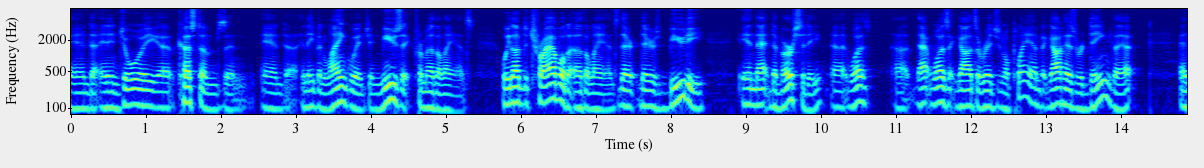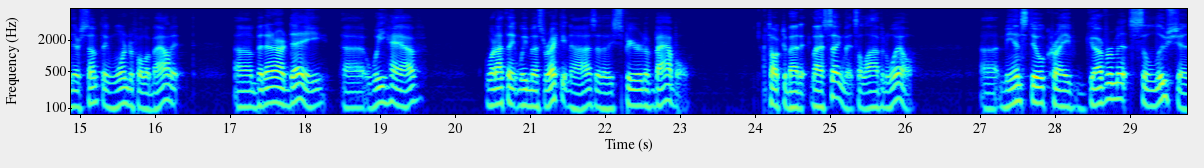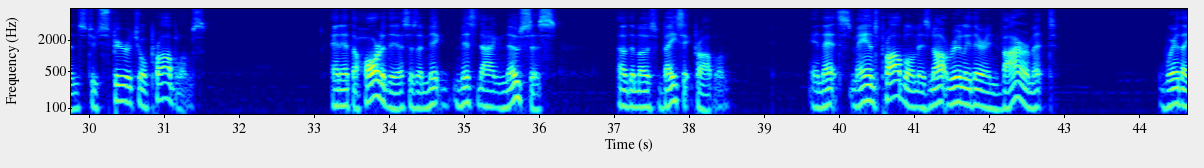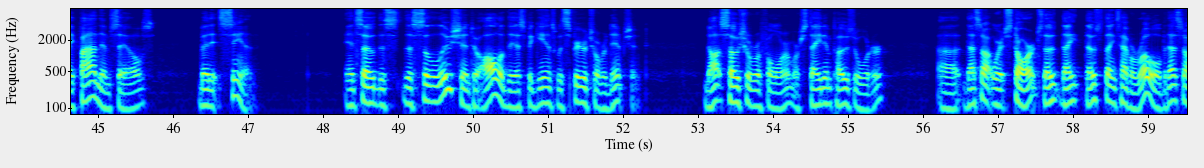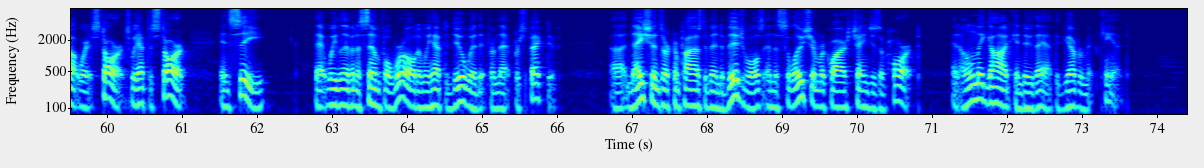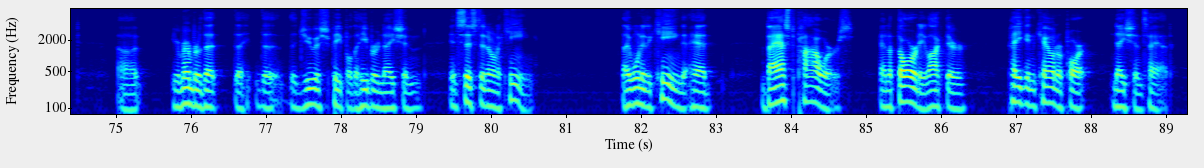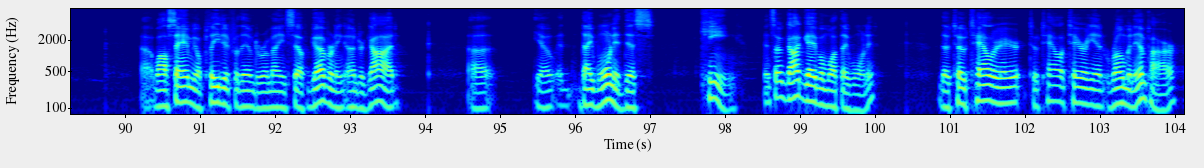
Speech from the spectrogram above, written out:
and uh, and enjoy uh, customs and and and even language and music from other lands. We love to travel to other lands. There there's beauty in that diversity. Uh, was uh, that wasn't God's original plan, but God has redeemed that, and there's something wonderful about it. Um, but in our day, uh, we have what I think we must recognize as a spirit of Babel. I talked about it last segment. It's alive and well. Uh, men still crave government solutions to spiritual problems. And at the heart of this is a misdiagnosis of the most basic problem. And that's man's problem is not really their environment where they find themselves, but it's sin. And so the, the solution to all of this begins with spiritual redemption, not social reform or state imposed order. Uh, that's not where it starts. Those, they, those things have a role, but that's not where it starts. We have to start and see that we live in a sinful world and we have to deal with it from that perspective. Uh, nations are comprised of individuals, and the solution requires changes of heart. And only God can do that. The government can't. Uh, you remember that the, the, the Jewish people, the Hebrew nation, insisted on a king. They wanted a king that had vast powers and authority like their pagan counterpart nations had. Uh, while Samuel pleaded for them to remain self governing under God, uh, you know, they wanted this king. And so God gave them what they wanted. The totalitarian Roman Empire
